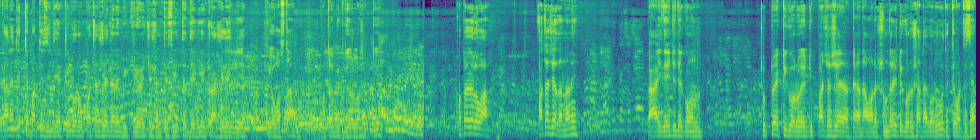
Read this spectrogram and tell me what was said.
এখানে দেখতে পারতেছি যে একটি গরু পঁচাশি হাজারে বিক্রি হয়েছে শুনতেছি। তো দেখি একটু আসলে গিয়ে কি অবস্থা। কত বিক্রি হলো সত্যি? কত গেল বা? পঁচাশি হাজার না গাইজ এই যে দেখুন, ছোট্ট একটি গরু, এটি পঁচাশি হাজার টাকা দাম। অনেক সুন্দর একটি গরু, সাদা গরু, দেখতে পারতেছেন?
